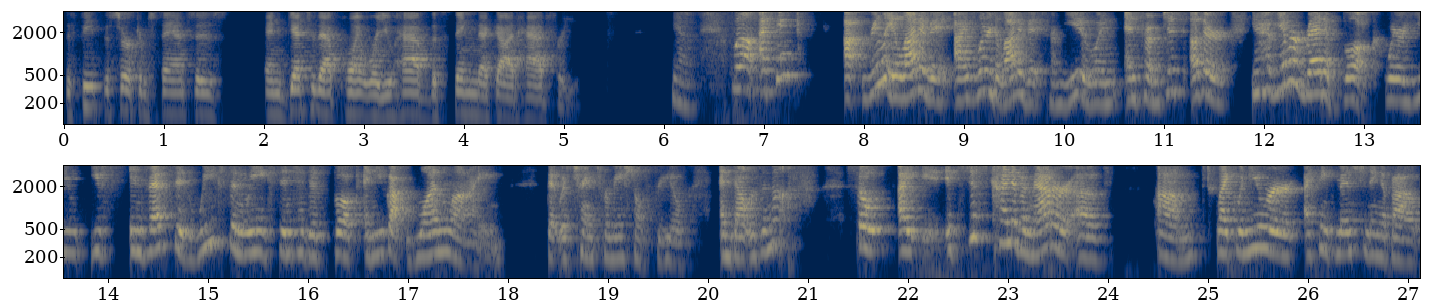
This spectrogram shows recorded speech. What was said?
defeat the circumstances, and get to that point where you have the thing that God had for you. Yeah. Well, I think uh, really a lot of it i've learned a lot of it from you and and from just other you know have you ever read a book where you you've invested weeks and weeks into this book and you got one line that was transformational for you and that was enough so i it's just kind of a matter of um, like when you were i think mentioning about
